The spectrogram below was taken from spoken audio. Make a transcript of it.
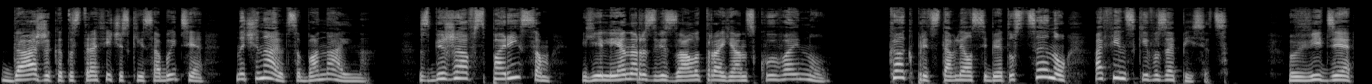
Даже катастрофические события начинаются банально. Сбежав с Парисом, Елена развязала Троянскую войну. Как представлял себе эту сцену афинский возописец? В виде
